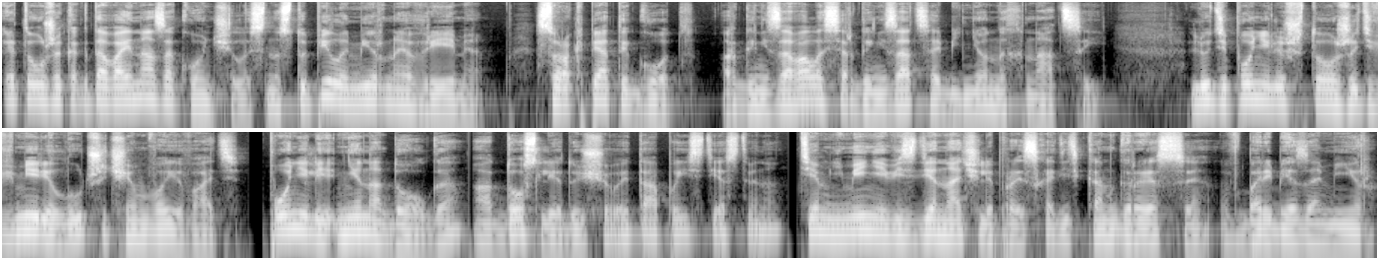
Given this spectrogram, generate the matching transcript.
Это уже когда война закончилась, наступило мирное время. 45 год. Организовалась Организация Объединенных Наций. Люди поняли, что жить в мире лучше, чем воевать. Поняли ненадолго, а до следующего этапа, естественно. Тем не менее, везде начали происходить конгрессы в борьбе за мир,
